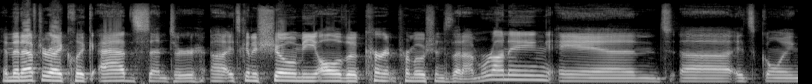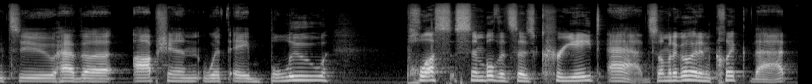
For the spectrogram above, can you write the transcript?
And then after I click Ad Center, uh, it's going to show me all of the current promotions that I'm running, and uh, it's going to have an option with a blue plus symbol that says Create Ad. So I'm going to go ahead and click that.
